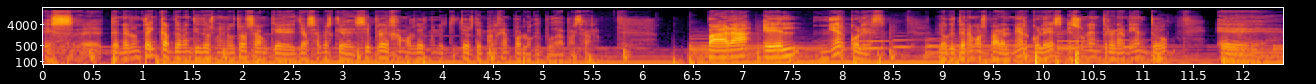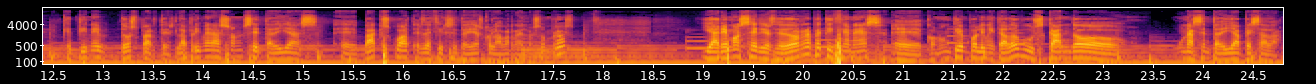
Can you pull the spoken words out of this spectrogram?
es eh, tener un time cap de 22 minutos, aunque ya sabes que siempre dejamos dos minutitos de margen por lo que pueda pasar. Para el miércoles, lo que tenemos para el miércoles es un entrenamiento eh, que tiene dos partes. La primera son sentadillas eh, back squat, es decir, sentadillas con la barra de los hombros. Y haremos series de dos repeticiones eh, con un tiempo limitado buscando una sentadilla pesada.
